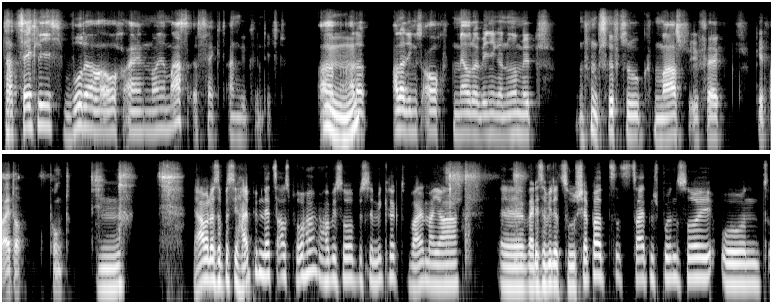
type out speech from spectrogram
Tatsächlich wurde aber auch ein neuer Mass Effect angekündigt. Ähm, mhm. Aller, allerdings auch mehr oder weniger nur mit einem Schriftzug, Mass Effect, geht weiter. Punkt. Mhm. Ja, aber das ist ein bisschen Hype im Netz ausbrochen, habe ich so ein bisschen mitgekriegt, weil man ja äh, weil das ja wieder zu Shepards Zeiten spulen soll und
